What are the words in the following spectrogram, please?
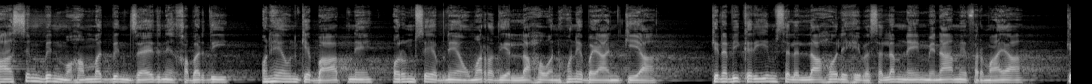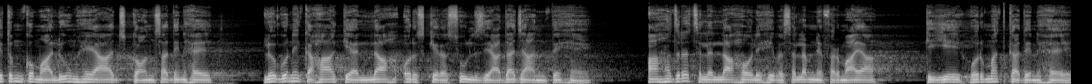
عاصم بن محمد بن زید نے خبر دی، انہیں ان کے باپ نے اور ان سے ابن عمر رضی اللہ عنہ نے بیان کیا کہ نبی کریم صلی اللہ علیہ وسلم نے منا میں فرمایا کہ تم کو معلوم ہے آج کون سا دن ہے؟ لوگوں نے کہا کہ اللہ اور اس کے رسول زیادہ جانتے ہیں۔ آ، حضرت صلی اللہ علیہ وسلم نے فرمایا کہ یہ حرمت کا دن ہے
